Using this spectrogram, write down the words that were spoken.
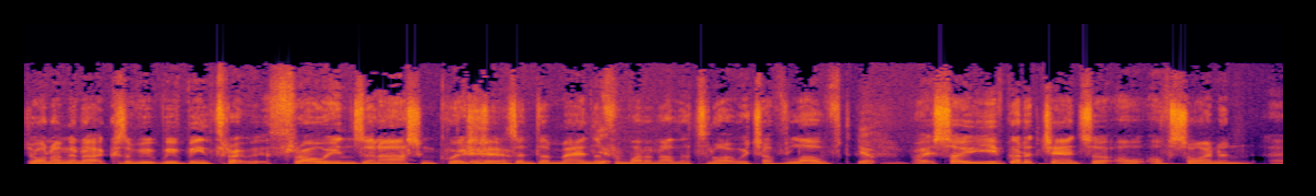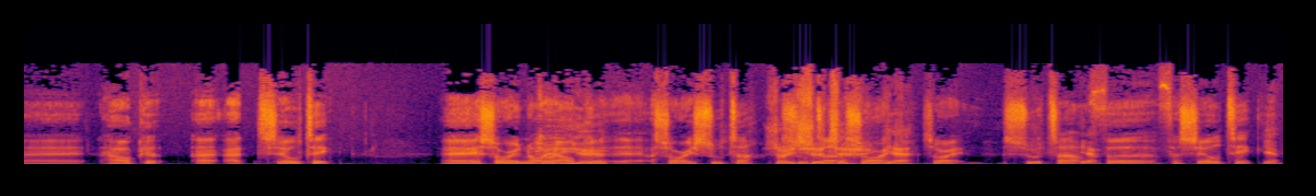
John, I'm going to because we, we've been throw, throw-ins and asking questions Yeah. and demanding Yep. from one another tonight, which I've loved. Yep. Right, so you've got a chance of, of signing uh, Halkett uh, at Celtic. Uh, sorry, not Halkett. Uh, sorry, Souttar. Sorry, Souttar, Sorry, yeah. sorry, Souttar Yep. for for Celtic. Yep.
